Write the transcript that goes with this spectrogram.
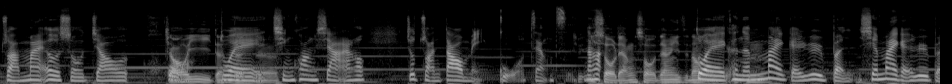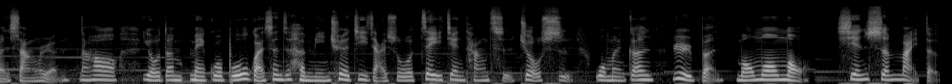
转卖二手交交易的对情况下，然后。就转到美国这样子，一手两手这样一直到对，可能卖给日本，先卖给日本商人，然后有的美国博物馆甚至很明确记载说，这一件汤匙就是我们跟日本某某某先生买的，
